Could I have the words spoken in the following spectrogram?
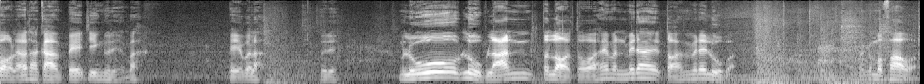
บอกแล้วทาการเป๊ะจริงดูดิเห็นปะเป๊ะปะล่ะดูดิมันรู้ลูปร้านตลอดแต่ว่าให้มันไม่ได้ต่อให้มันไม่ได้ลูปอะมันก็มาเฝ้าอะ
